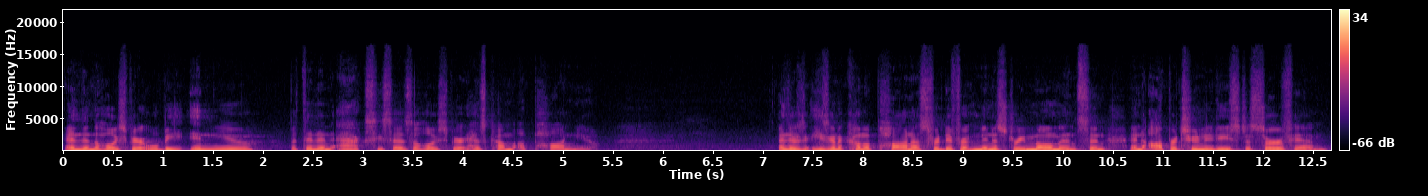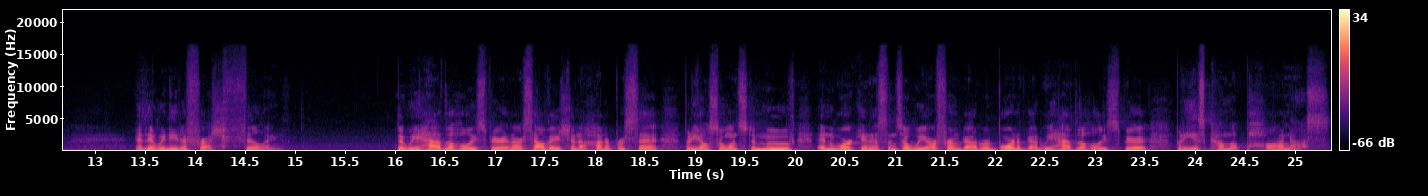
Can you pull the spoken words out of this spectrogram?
and then the Holy Spirit will be in you. But then in Acts, he says the Holy Spirit has come upon you. And he's going to come upon us for different ministry moments and, and opportunities to serve him. And then we need a fresh filling that we have the Holy Spirit in our salvation 100%, but He also wants to move and work in us. And so we are from God, we're born of God, we have the Holy Spirit, but He has come upon us.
